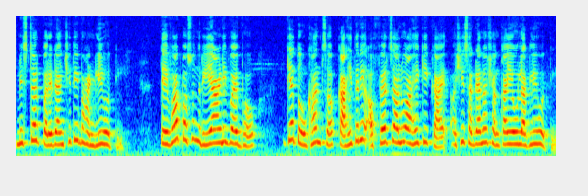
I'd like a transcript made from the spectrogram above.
मिस्टर परेरांची ती भांडली होती. तेव्हापासून रिया आणि वैभव या दोघांचं काहीतरी अफेअर चालू आहे की काय अशी सगळ्यांना शंका येऊ लागली होती.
